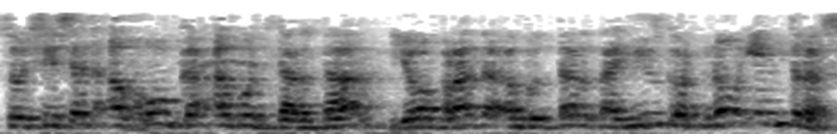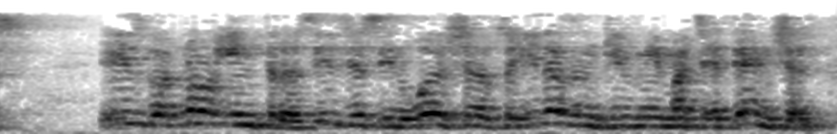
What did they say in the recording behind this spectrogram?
So she said, Akhuka Abu Darda, your brother Abu Darda, he's got no interest. He's got no interest. He's just in worship, so he doesn't give me much attention.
